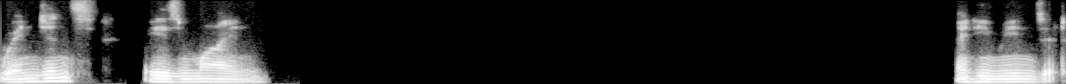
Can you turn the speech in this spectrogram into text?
Vengeance is mine, and he means it.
